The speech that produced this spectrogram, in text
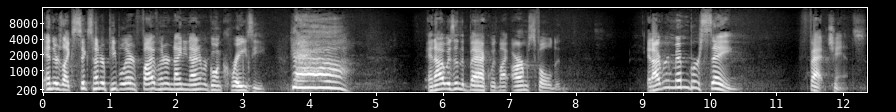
And there's like 600 people there, and 599 of them are going crazy. Yeah! And I was in the back with my arms folded. And I remember saying, fat chance.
